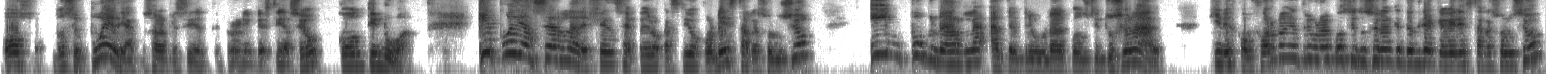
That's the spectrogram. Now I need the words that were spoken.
Ojo, no se puede acusar al presidente, pero la investigación continúa. ¿Qué puede hacer la defensa de Pedro Castillo con esta resolución? Impugnarla ante el Tribunal Constitucional. ¿Quiénes conforman el Tribunal Constitucional que tendría que ver esta resolución?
